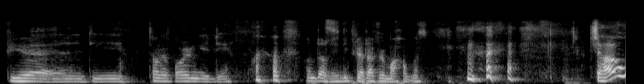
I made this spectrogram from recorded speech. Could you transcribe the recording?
für äh, die tolle Folgenidee und dass ich nichts mehr dafür machen muss. Ciao!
